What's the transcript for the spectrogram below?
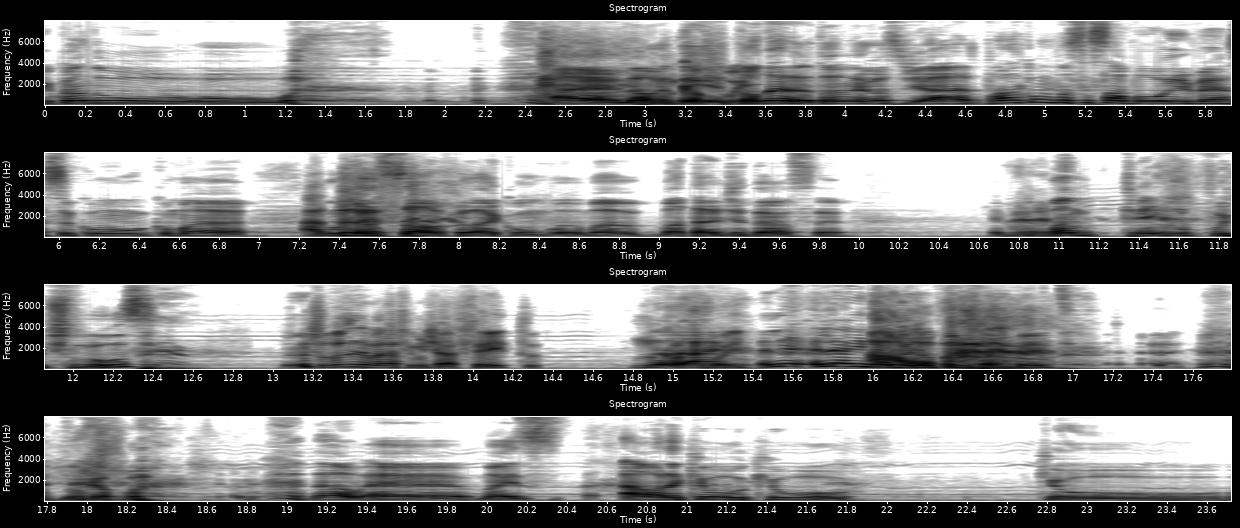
E quando o. o- ah, é, não, tem todo, todo negócio de. Ah, fala como você salvou o universo com, com uma. A com dança. dance-off lá, com uma, uma batalha de dança. É. Mano, que nem no Footloose. Footloose é o melhor filme já feito? Nunca Ah, foi. Ele, ele ainda é o Au. melhor filme já feito. Nunca foi. Não, é. Mas a hora que o. que o. que o.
